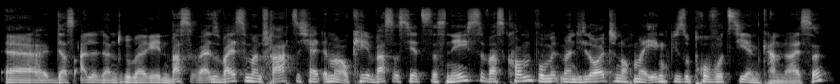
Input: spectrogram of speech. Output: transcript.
äh, dass alle dann drüber reden. Was, also weißt du, man fragt sich halt immer, okay, was ist jetzt das nächste, was kommt, womit man die Leute nochmal irgendwie so provozieren kann, weißt du?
